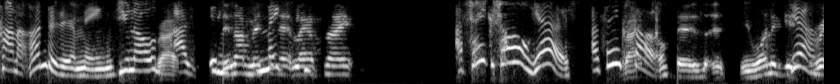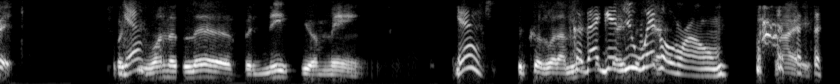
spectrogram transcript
kind of under their means. You know, Right. I, it Didn't I mention makes, that last night? I think so. Yes, I think Right. so. Is- You want to get Yeah. rich, but Yeah. you want to live beneath your means. Yes. because what I because that gives you wiggle that, room. right.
